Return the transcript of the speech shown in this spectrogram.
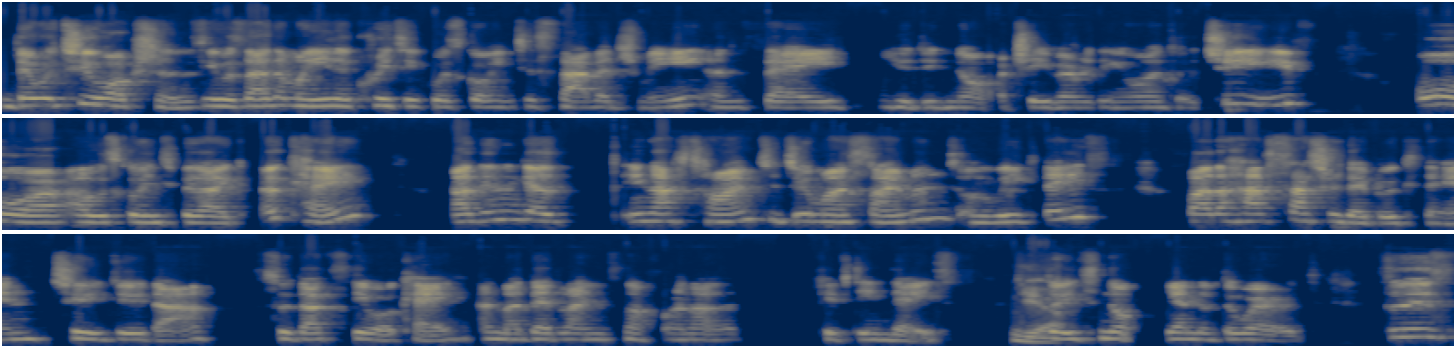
There were two options. It was either my inner critic was going to savage me and say you did not achieve everything you wanted to achieve, or I was going to be like, okay, I didn't get enough time to do my assignment on weekdays, but I have Saturday booked in to do that so that's still okay. And my deadline is not for another 15 days. Yeah. so it's not the end of the world. So there's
